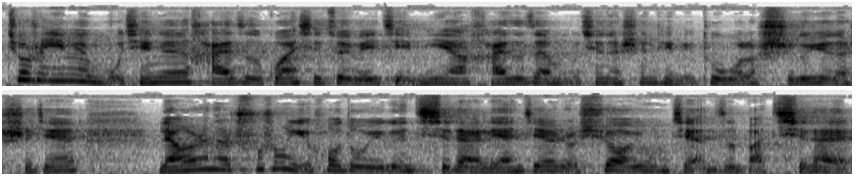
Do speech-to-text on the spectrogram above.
就是因为母亲跟孩子关系最为紧密啊。孩子在母亲的身体里度过了十个月的时间，两个人在出生以后都有一根脐带连接着，需要用剪子把脐带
